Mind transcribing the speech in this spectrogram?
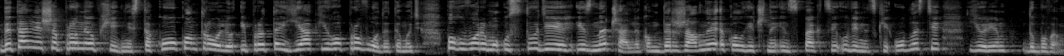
Детальніше про необхідність такого контролю і про те, як його проводитимуть, поговоримо у студії із начальником Державної екологічної інспекції у Вінницькій області Юрієм Дубовим.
